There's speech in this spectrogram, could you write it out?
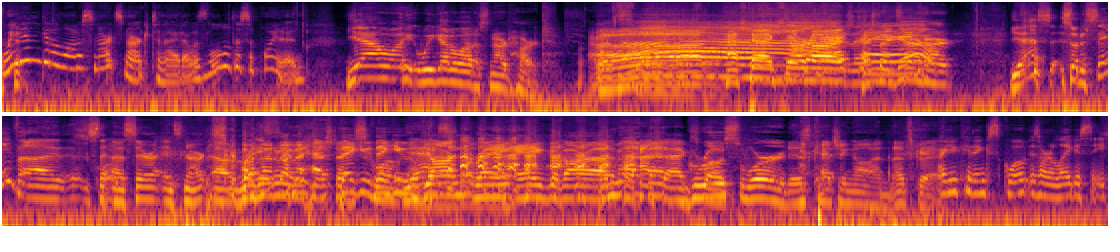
We didn't get a lot of snart snark tonight. I was a little disappointed. Yeah, well, we got a lot of snart heart. Hashtag Snart Heart. Hashtag snart heart. Yes. So to save uh, Sa- uh, Sarah and Snart, uh, I'm glad we have a hashtag Thank you, thank you, squad. John, Ray, A, Guevara. I'm glad hashtag that squad. gross word is catching on. That's great. Are you kidding? Squote is our legacy.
